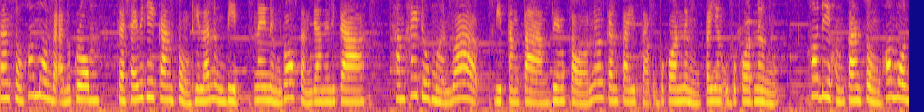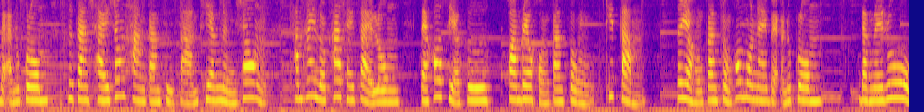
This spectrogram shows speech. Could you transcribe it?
การส่งข้อมูลแบบอนุกรม จะใช้วิธีการส่งทีละ 1 บิตใน 1 รอบสัญญาณนาฬิกา ทำให้ดูเหมือนว่าบิตต่างๆ เรียงต่อเนื่องกันไปจากอุปกรณ์หนึ่งไปยังอุปกรณ์หนึ่งข้อดีของการส่งข้อมูลแบบอนุกรม คือการใช้ช่องทางการสื่อสารเพียงหนึ่งช่องทำให้ลดค่าใช้จ่ายลง แต่ข้อเสียคือ ความเร็วของการส่งที่ต่ำตัวอย่างของการส่งข้อมูลในแบบอนุกรม ดังในรูป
